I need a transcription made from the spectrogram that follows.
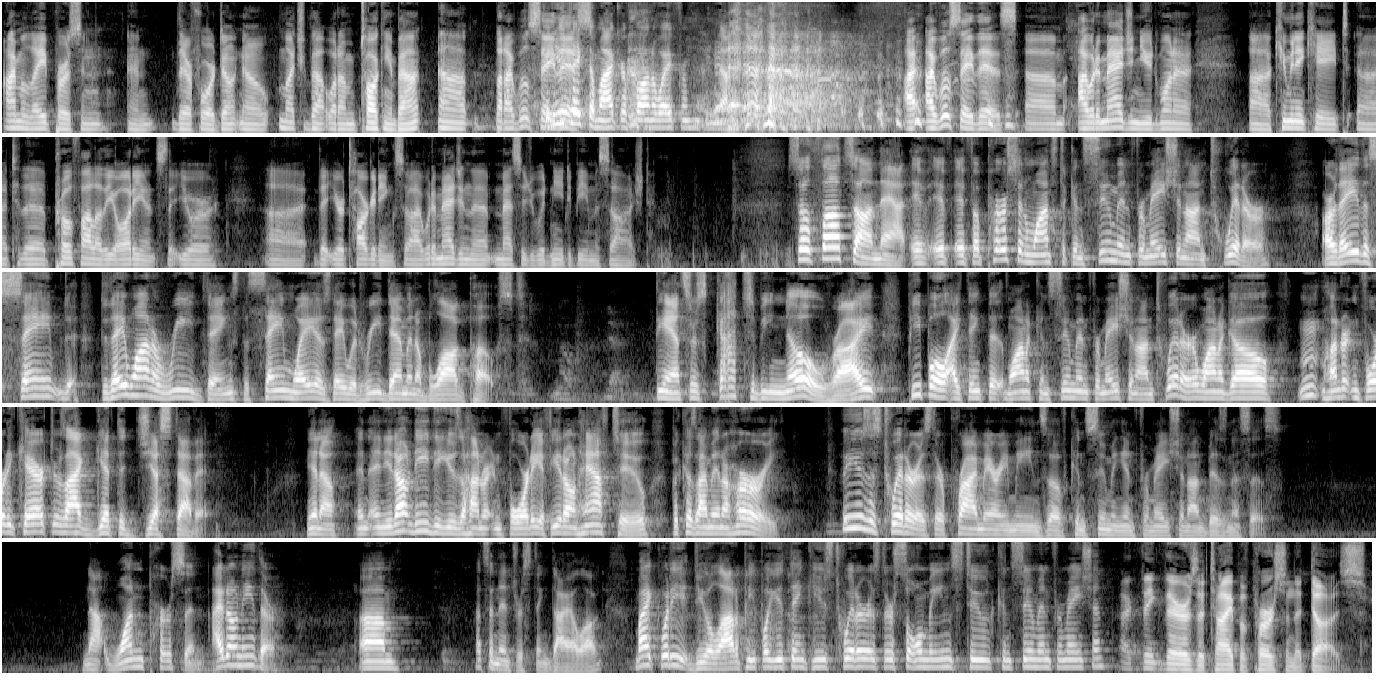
I'm a layperson and therefore don't know much about what I'm talking about. Uh, but I will say this. Can you this. take the microphone away from him? No. I, I, will say this. Um, I would imagine you'd want to uh, communicate uh, to the profile of the audience that you're uh, that you're targeting. So I would imagine the message would need to be massaged. So, thoughts on that? If, if, if, a person wants to consume information on Twitter, are they the same? Do they want to read things the same way as they would read them in a blog post? No. The answer's got to be no, right? People, I think, that want to consume information on Twitter want to go, mm, 140 characters, I get the gist of it. You know, and, and you don't need to use 140 if you don't have to because I'm in a hurry. Who uses Twitter as their primary means of consuming information on businesses? Not one person. I don't either. Um, that's an interesting dialogue. Mike, what do you do? A lot of people you think use Twitter as their sole means to consume information? I think there's a type of person that does.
